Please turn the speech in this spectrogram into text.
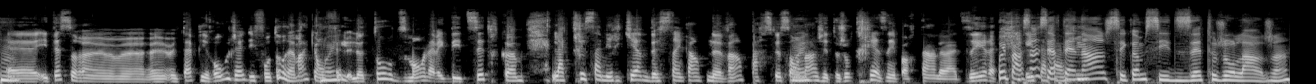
Hmm. euh, était sur un, un- un tapis rouge hein, des photos vraiment qui ont Oui. fait le, le tour du monde avec des titres comme l'actrice américaine de 59 ans parce que son Oui. âge est toujours très important là à dire Oui, passer Et un certain paru- âge, c'est comme s'il disait toujours l'âge, hein?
